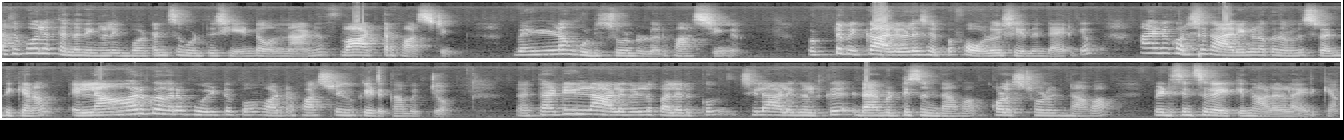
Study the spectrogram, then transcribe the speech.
അതുപോലെ തന്നെ നിങ്ങൾ ഇമ്പോർട്ടൻസ് കൊടുത്ത് ചെയ്യേണ്ട ഒന്നാണ് വാട്ടർ ഫാസ്റ്റിംഗ് വെള്ളം കുടിച്ചുകൊണ്ടുള്ള ഒരു ഫാസ്റ്റിങ് ഒട്ടുമിക്ക ആളുകൾ ചിലപ്പോൾ ഫോളോ ചെയ്യുന്നുണ്ടായിരിക്കും. അതിന് കുറച്ച് കാര്യങ്ങളൊക്കെ നമ്മൾ ശ്രദ്ധിക്കണം. എല്ലാവർക്കും അങ്ങനെ പോയിട്ട് ഇപ്പോൾ വാട്ടർ ഫാസ്റ്റിംഗ് ഒക്കെ എടുക്കാൻ പറ്റുമോ തടിയുള്ള ആളുകളിൽ പലർക്കും ചില ആളുകൾക്ക് ഡയബറ്റീസ് ഉണ്ടാവാം കൊളസ്ട്രോൾ ഉണ്ടാവാം മെഡിസിൻസ് കഴിക്കുന്ന ആളുകളായിരിക്കാം.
